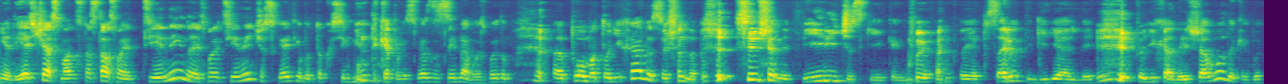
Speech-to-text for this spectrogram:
Нет, я сейчас стал смотреть TNA, но я смотрю TNA, честно сказать, как бы только сегменты, которые связаны с AEW. Поэтому промо Тони Хана совершенно, совершенно феерические, как бы, абсолютно гениальные Тони Хана и Шавода, как бы.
